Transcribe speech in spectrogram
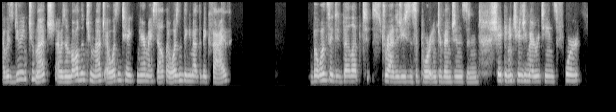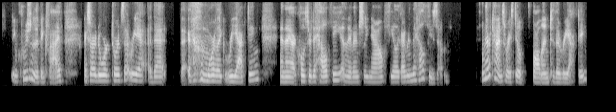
I was doing too much. I was involved in too much. I wasn't taking care of myself. I wasn't thinking about the big five. But once I developed strategies and support interventions and shaping and changing my routines for inclusion of the big five, I started to work towards that react that that more like reacting and I got closer to healthy and eventually now feel like I'm in the healthy zone. And there are times where I still fall into the reacting,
